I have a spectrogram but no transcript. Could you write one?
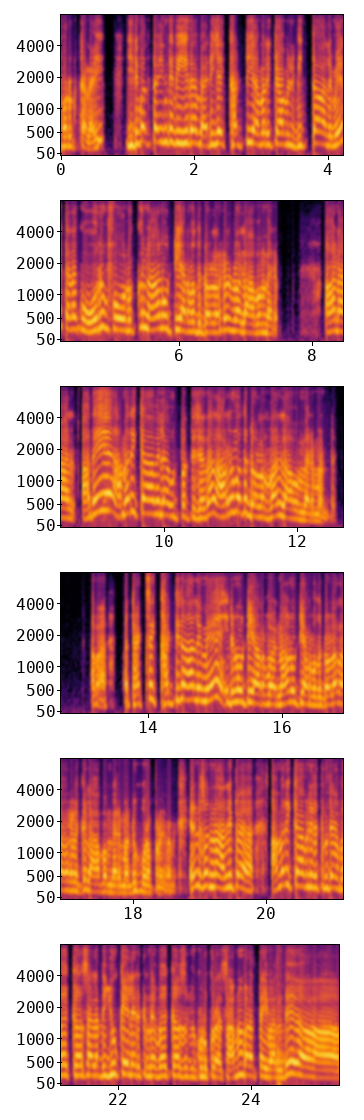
பொருட்களை இருபத்தைந்து வீத வரியை கட்டி அமெரிக்காவில் வித்தாலுமே தனக்கு ஒரு போனுக்கு நானூற்றி அறுபது டாலர்கள் லாபம் வரும். ஆனால் அதே அமெரிக்காவில உற்பத்தி செய்தால் அறுபது டாலர் தான் லாபம் வரும் என்று. அப்ப டாக்ஸை கட்டினாலுமே இருநூற்றி அறுபது நானூற்றி அறுபது டாலர் அவர்களுக்கு லாபம் பெறும் என்று கூறப்படுகிறது. என்று சொன்னால் இப்ப அமெரிக்காவில் இருக்கின்ற ஒர்க்கர்ஸ் அல்லது யூகேல இருக்கின்ற ஒர்க்கர்ஸுக்கு கொடுக்குற சம்பளத்தை வந்து ஆஹ்,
